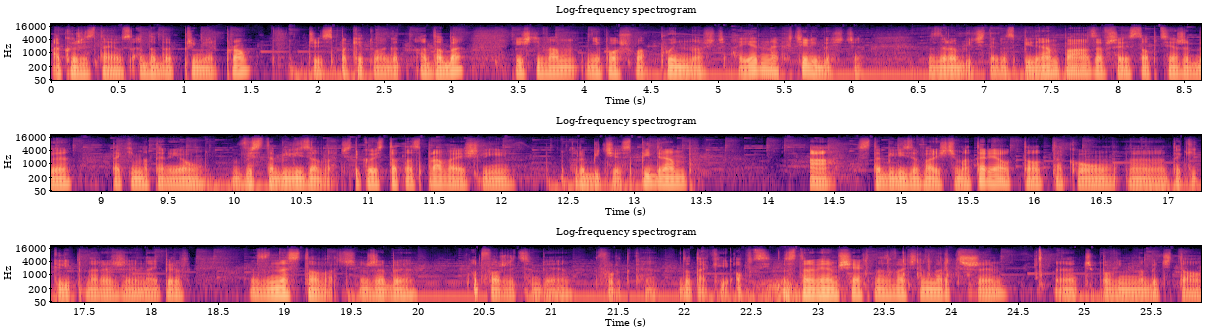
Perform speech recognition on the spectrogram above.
a korzystają z Adobe Premiere Pro, czyli z pakietu Adobe, jeśli Wam nie poszła płynność, a jednak chcielibyście zrobić tego speedrampa, zawsze jest opcja, żeby taki materiał wystabilizować. Tylko istotna sprawa, jeśli robicie speedramp, a stabilizowaliście materiał, to taką, e, taki klip należy najpierw znestować, żeby otworzyć sobie furtkę do takiej opcji. Zastanawiałem się, jak nazwać numer 3. E, czy powinno być to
